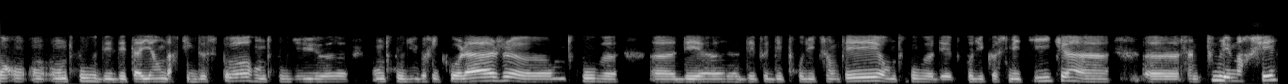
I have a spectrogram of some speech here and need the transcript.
on, on, trouve des détaillants d'articles de sport, on trouve du, euh, on trouve du bricolage, euh, on trouve euh, des, des, des, produits de santé, on trouve des produits cosmétiques, enfin tous les marchés.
